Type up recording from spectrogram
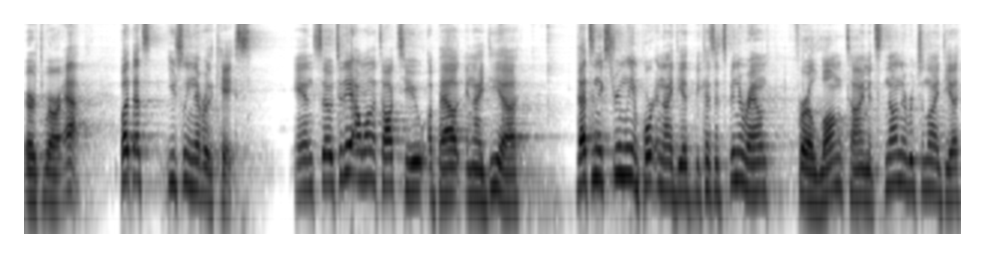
or through our app. But that's usually never the case. And so today I want to talk to you about an idea that's an extremely important idea because it's been around for a long time. It's not an original idea,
